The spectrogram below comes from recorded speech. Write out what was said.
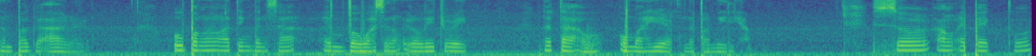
ng pag-aaral upang ang ating bansa ay mabawasan ang illiterate na tao o mahirap na pamilya. So, ang epekto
